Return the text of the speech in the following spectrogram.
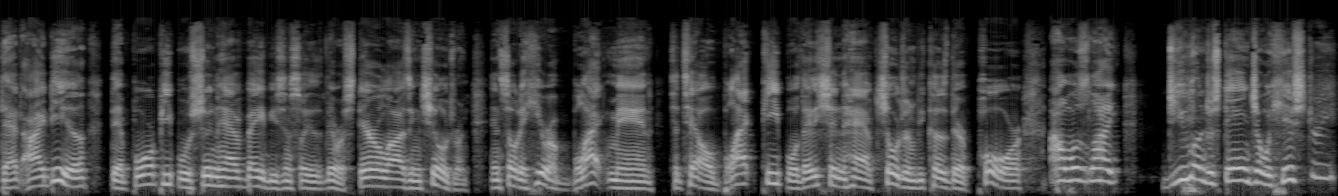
that idea that poor people shouldn't have babies, and so they were sterilizing children. And so to hear a black man to tell black people they shouldn't have children because they're poor, I was like. Do you understand your history?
